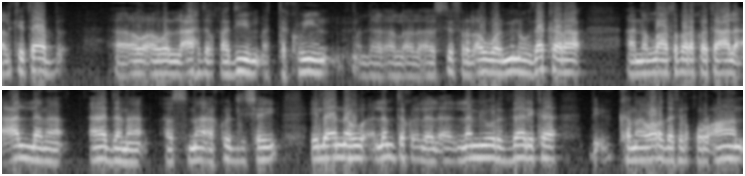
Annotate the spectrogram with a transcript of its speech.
الكتاب أو, أو العهد القديم التكوين السفر الأول منه ذكر أن الله تبارك وتعالى علم آدم أسماء كل شيء إلا أنه لم تك... لم يورد ذلك كما ورد في القرآن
